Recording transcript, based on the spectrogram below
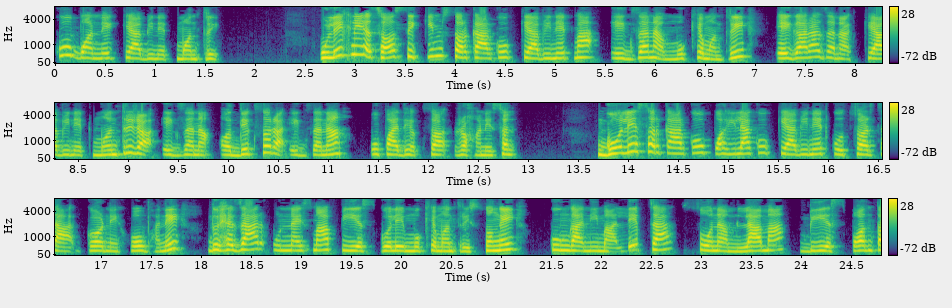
को बन्ने क्याबिनेट मन्त्री? उल्लेखनीय छ सिक्किम सरकारको क्याबिनेटमा एकजना मुख्यमन्त्री एघारजना क्याबिनेट मन्त्री र एकजना अध्यक्ष र एकजना उपाध्यक्ष रहनेछन्। गोले सरकारको पहिलाको क्याबिनेटको चर्चा गर्ने हो भने दुई हजार उन्नाइसमा पिएस गोले मुख्यमन्त्रीसँगै कुङ्गा निमा लेप्चा सोनाम लामा बिएस पन्त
